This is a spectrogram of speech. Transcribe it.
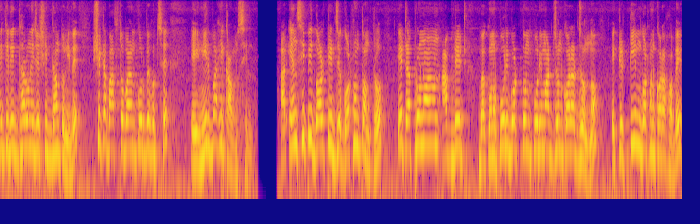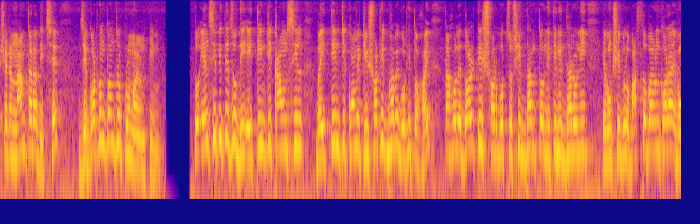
নীতি নির্ধারণী যে সিদ্ধান্ত নিবে, সেটা বাস্তবায়ন করবে হচ্ছে এই নির্বাহী কাউন্সিল আর এনসিপি দলটির যে গঠনতন্ত্র এটা প্রণয়ন আপডেট বা কোনো পরিবর্তন, পরিমার্জন করার জন্য একটি টিম গঠন করা হবে। সেটার নাম তারা দিচ্ছে যে গঠনতন্ত্র প্রণয়ন টিম তো এনসিপিতে যদি এই তিনটি কাউন্সিল বা এই তিনটি কমিটি সঠিকভাবে গঠিত হয়, তাহলে দলটির সর্বোচ্চ সিদ্ধান্ত, নীতি নির্ধারণী এবং সেগুলো বাস্তবায়ন করা এবং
